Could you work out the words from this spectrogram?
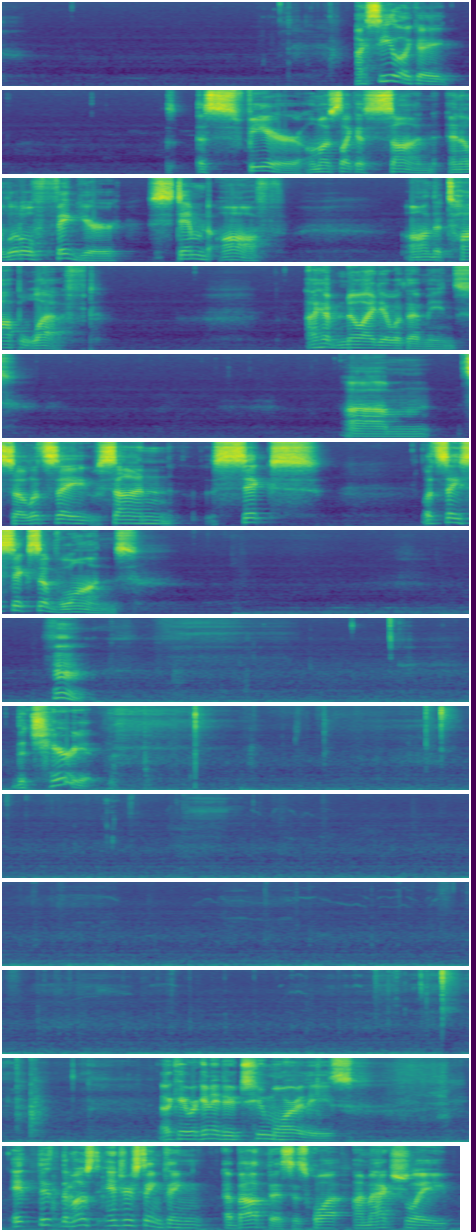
I see like a a sphere, almost like a sun, and a little figure stemmed off on the top left. I have no idea what that means. Um, so let's say sun six. Let's say six of wands. Hmm. The chariot. Okay, we're going to do two more of these. It th- the most interesting thing about this is what I'm actually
